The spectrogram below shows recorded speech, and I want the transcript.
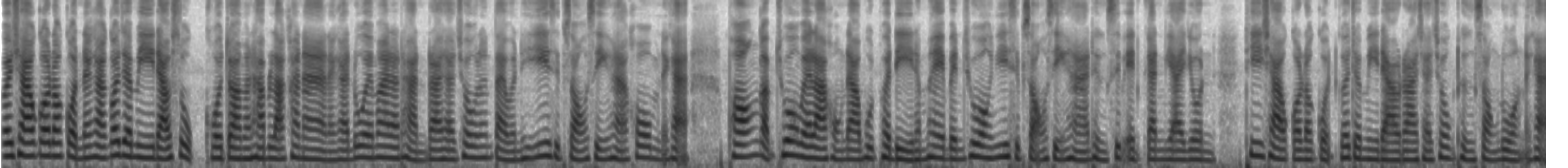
โดยชาวกรกฎนะคะ ก็จะมีดาวศุกร์โคจรมาทับลัคนานะคะ ด้วยมาตรฐานราชาโชคตั้งแต่วันที่ 22 สิงหาคมนะคะ พ้องกับช่วงเวลาของดาวพุธพอดีทำให้เป็นช่วง 22 สิงหาถึง 11 กันยายน ที่ชาวกรกฎก็จะมีดาวราชาโชคถึง 2 ดวงนะคะ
